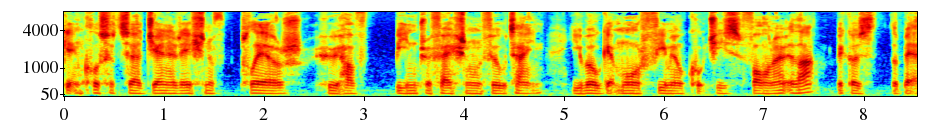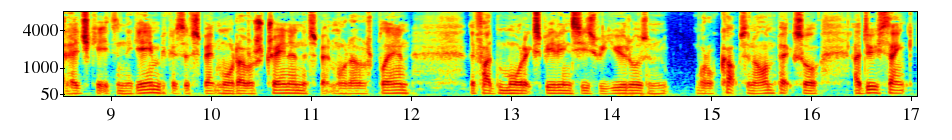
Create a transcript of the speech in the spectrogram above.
getting closer to a generation of players who have been professional and full time, you will get more female coaches falling out of that because they're better educated in the game, because they've spent more hours training, they've spent more hours playing, they've had more experiences with Euros and World Cups and Olympics. So I do think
